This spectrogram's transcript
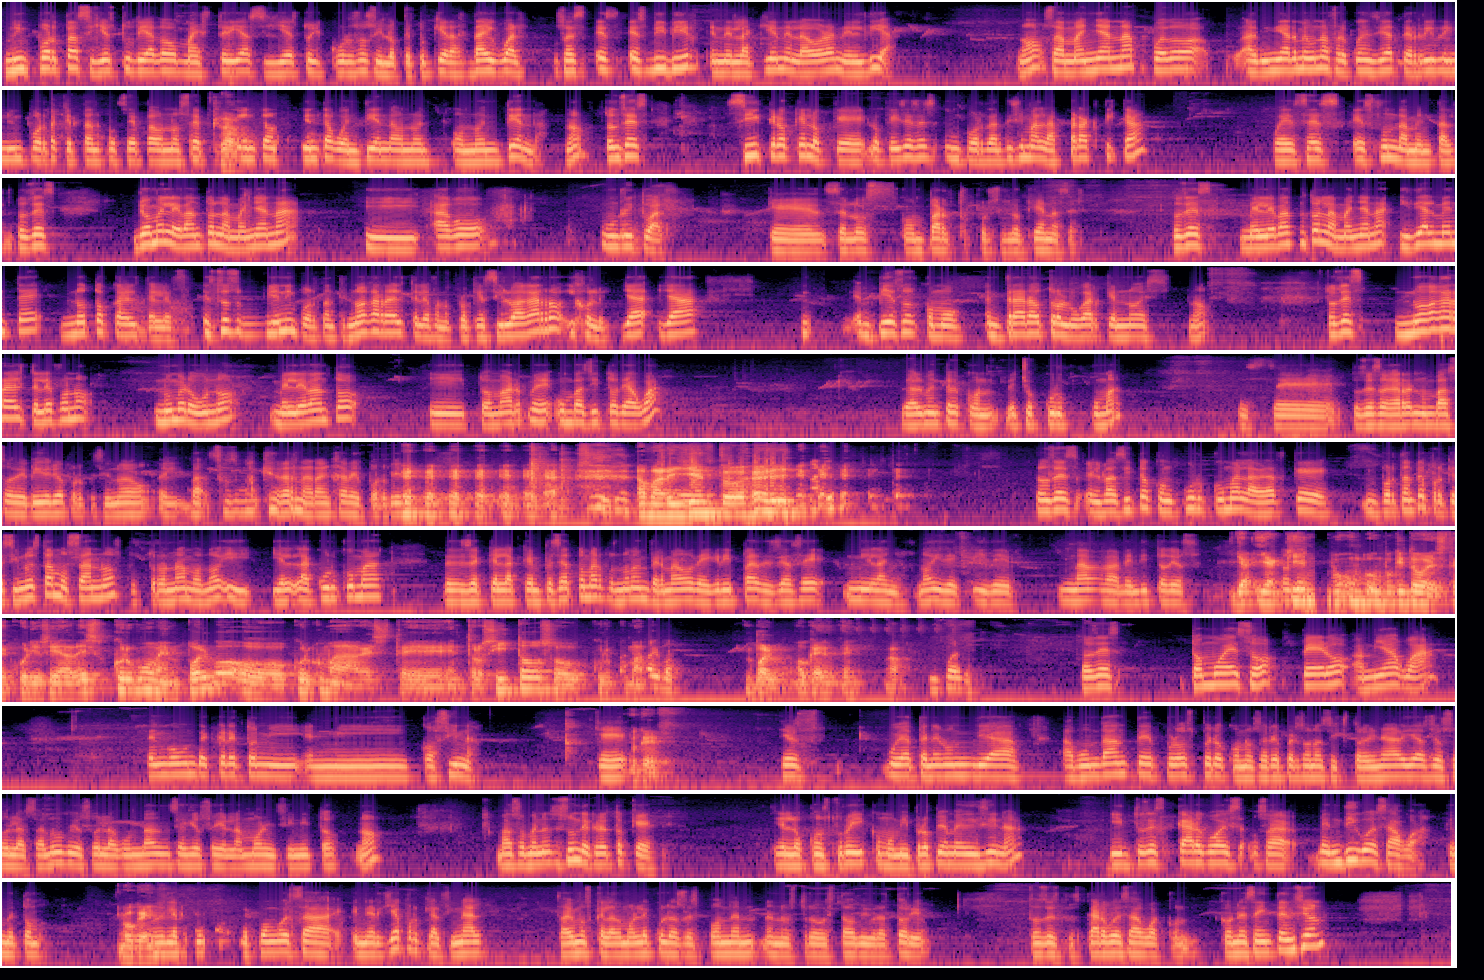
no importa si yo he estudiado maestrías y esto y cursos y lo que tú quieras, da igual, o sea, es, es vivir en el aquí, en el ahora, en el día. ¿No? O sea, mañana puedo alinearme a una frecuencia terrible y no importa que tanto sepa o no sepa, sienta, o, sienta, o entienda o no, o no entienda, ¿no? Entonces, sí creo que lo que, lo que dices es importantísima, la práctica, pues es, es fundamental. Entonces, yo me levanto en la mañana y hago un ritual que se los comparto por si lo quieren hacer. Entonces, me levanto en la mañana, idealmente no tocar el teléfono. Esto es bien importante, no agarrar el teléfono, porque si lo agarro, híjole, ya, ya empiezo como entrar a otro lugar que no es, ¿no? Entonces, no agarrar el teléfono, número uno, me levanto y tomarme un vasito de agua, realmente con, de hecho, cúrcuma, este, entonces agarran un vaso de vidrio porque si no el vaso se va a quedar naranja de por vida. Amarillento. entonces el vasito con cúrcuma, la verdad que importante porque si no estamos sanos, pues tronamos, ¿no? Y, la cúrcuma, desde que la que empecé a tomar, pues no me he enfermado de gripa desde hace mil años, ¿no? Y de, y de nada, bendito Dios. y aquí un, poquito este, curiosidad, ¿es cúrcuma en polvo o cúrcuma este, en trocitos o cúrcuma? Polvo. Polvo, ok, ok. Polvo. Entonces, tomo eso, pero a mi agua tengo un decreto en mi, en mi cocina que, es voy a tener un día abundante, próspero, conoceré personas extraordinarias, yo soy la salud, yo soy la abundancia, yo soy el amor infinito, ¿no? Más o menos es un decreto que, que lo construí como mi propia medicina y entonces cargo, esa, o sea, bendigo esa agua que me tomo. Le, pongo, esa energía porque al final sabemos que las moléculas responden a nuestro estado vibratorio. Entonces, pues cargo esa agua con, con esa intención.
